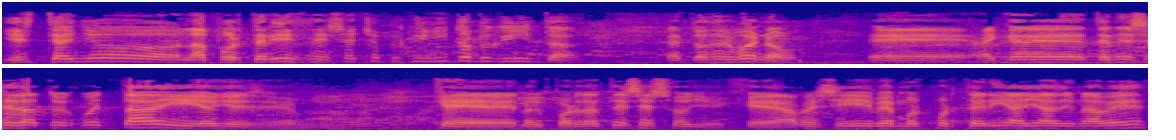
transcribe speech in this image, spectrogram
y este año la portería dice, se ha hecho pequeñito, pequeñita. Entonces, bueno, eh, hay que tener ese dato en cuenta y, oye, eh, que lo importante es eso, oye, que a ver si vemos portería ya de una vez.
